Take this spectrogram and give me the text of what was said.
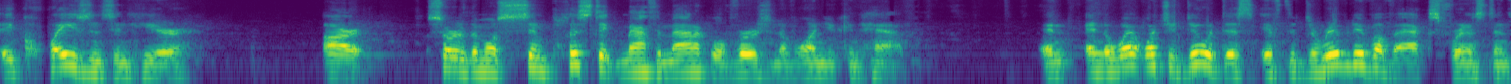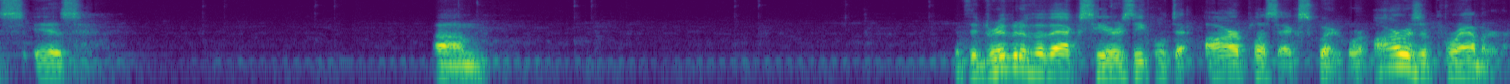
equations in here are sort of the most simplistic mathematical version of one you can have. And, and the way, what you do with this, if the derivative of x, for instance, is um, if the derivative of x here is equal to r plus x squared, where r is a parameter,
